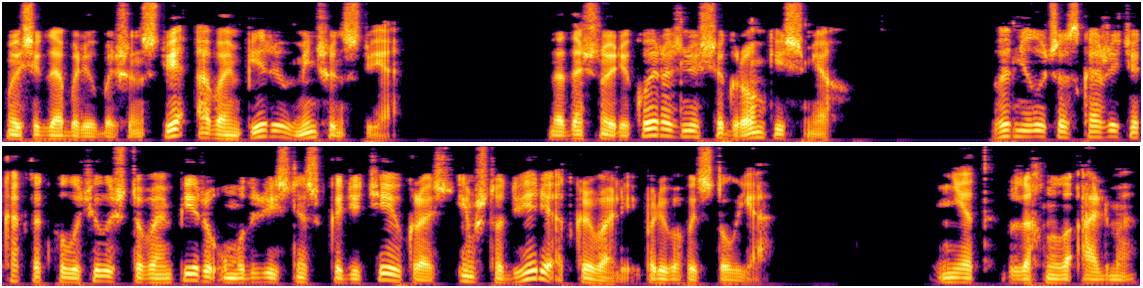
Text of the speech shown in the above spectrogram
Мы всегда были в большинстве, а вампиры в меньшинстве. Над ночной рекой разнесся громкий смех. Вы мне лучше скажите, как так получилось, что вампиры умудрились несколько детей украсть? Им что, двери открывали?» — полюбопытствовал я. «Нет», — вздохнула Альма.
